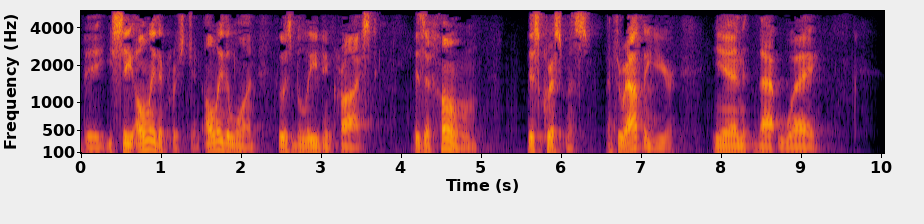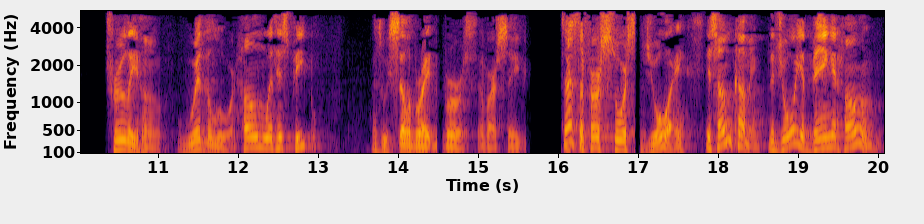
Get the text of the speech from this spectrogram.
be. You see, only the Christian, only the one who has believed in Christ, is at home this Christmas and throughout the year in that way. Truly home with the Lord, home with his people as we celebrate the birth of our Savior. So that's the first source of joy is homecoming, the joy of being at home,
